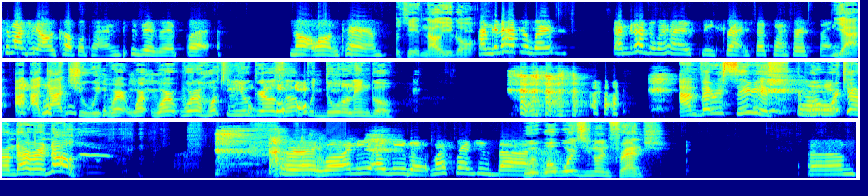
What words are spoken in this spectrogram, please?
to Montreal a couple times to visit, but not long term. Okay, now you're going. I'm gonna have to learn. I'm gonna have to learn how to speak French. That's my first thing. Yeah, I, I got you. We, we're, we're we're we're hooking you girls up with Duolingo. I'm very serious. We're working on that right now. All right. Well, I need. I need it. My French is bad. What, what words you know in French? Um,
